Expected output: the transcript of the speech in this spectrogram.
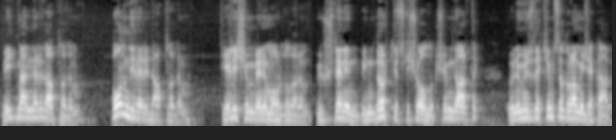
Wigmenleri de apladım. Bondileri de apladım. Gelişin benim ordularım. Güçlenin. 1400 kişi olduk. Şimdi artık önümüzde kimse duramayacak abi.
